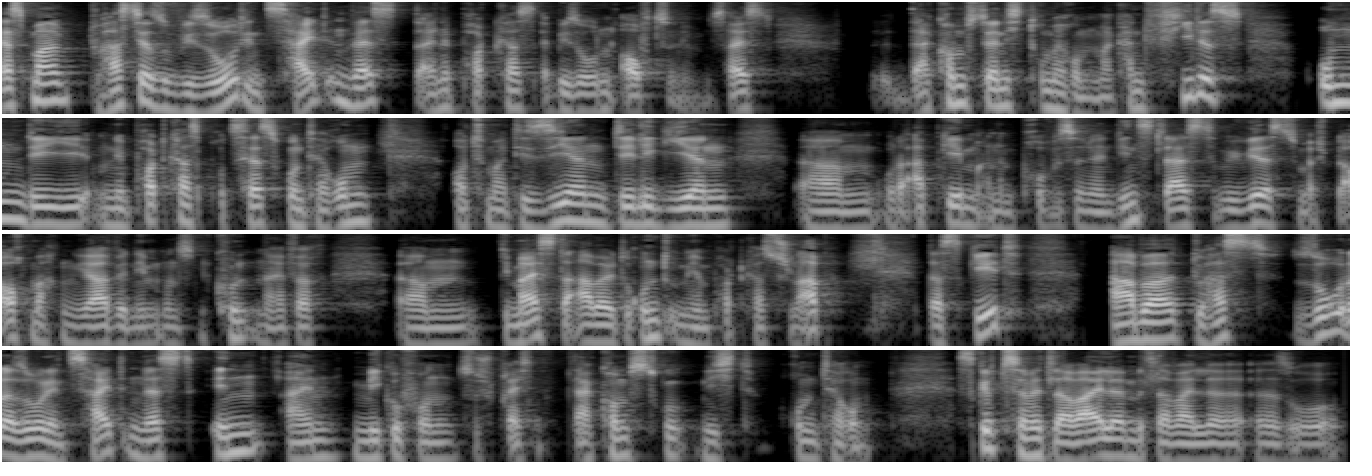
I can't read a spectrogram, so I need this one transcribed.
erstmal, du hast ja sowieso den Zeitinvest, deine Podcast-Episoden aufzunehmen. Das heißt, da kommst du ja nicht drum herum. Man kann vieles um, die, um den Podcast-Prozess rundherum automatisieren, delegieren ähm, oder abgeben an einen professionellen Dienstleister, wie wir das zum Beispiel auch machen. Ja, wir nehmen uns einen Kunden einfach ähm, die meiste Arbeit rund um ihren Podcast schon ab. Das geht, aber du hast so oder so den Zeitinvest in ein Mikrofon zu sprechen. Da kommst du nicht rundherum. Es gibt ja mittlerweile, mittlerweile äh, so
